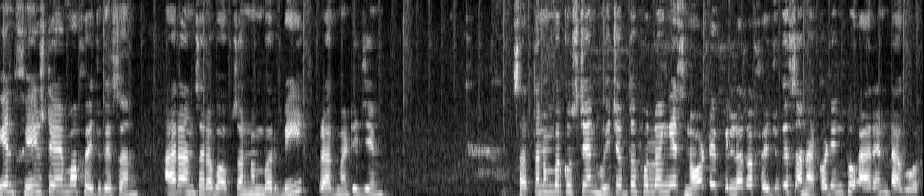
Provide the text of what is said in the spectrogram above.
in fixed aim of education our answer अब ऑप्शन नंबर बी pragmatism. सात number question which of the following is not a pillar of education according to R N Tagore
